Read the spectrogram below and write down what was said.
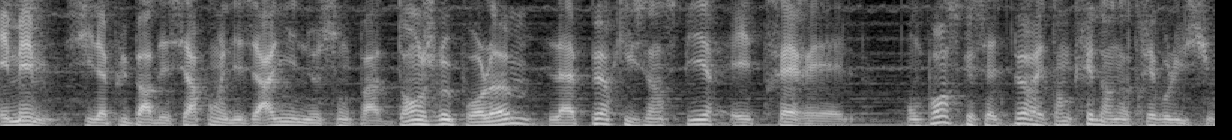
Et même si la plupart des serpents et des araignées ne sont pas dangereux pour l'homme, la peur qu'ils inspirent est très réelle. On pense que cette peur est ancrée dans notre évolution,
